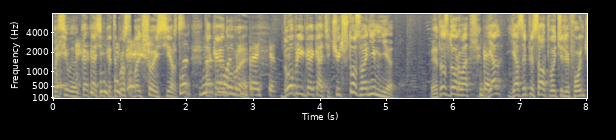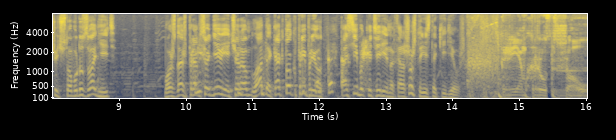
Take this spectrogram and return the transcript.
Спасибо, Ка- Катенька, ты просто большое сердце. Вот- вот Такая очень добрая. просил. Добренькая Катя, чуть что, звони мне. Это здорово. Да. Я, я записал твой телефон, чуть что буду звонить. Может, даже прямо сегодня вечером. Ладно, как только припрет. Спасибо, Катерина. Хорошо, что есть такие девушки. Крем-хруст-шоу.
